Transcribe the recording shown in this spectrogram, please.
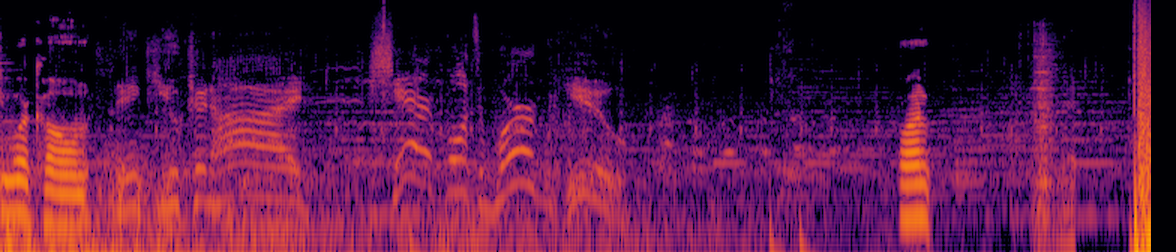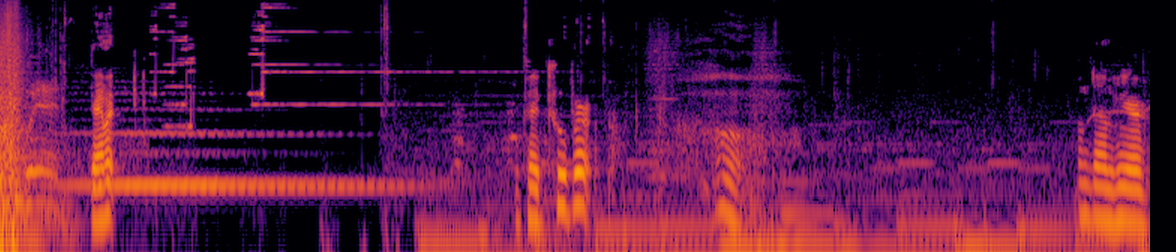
your cone. Think you can hide? Sheriff wants a word with you. One. Win. Damn it. Okay, Cooper. Come down here.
